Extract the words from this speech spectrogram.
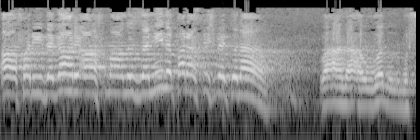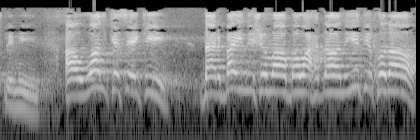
آفریدگار آسمان و زمین پرستش می‌کنم. و انا اول المسلمین. اول کسی که در بین شما با وحدانیت خدا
